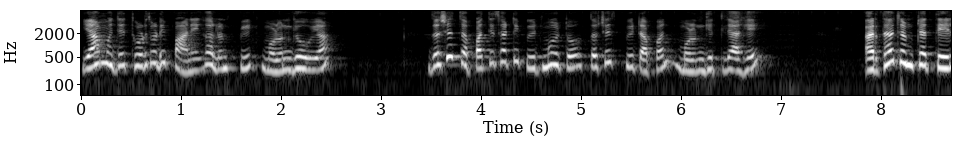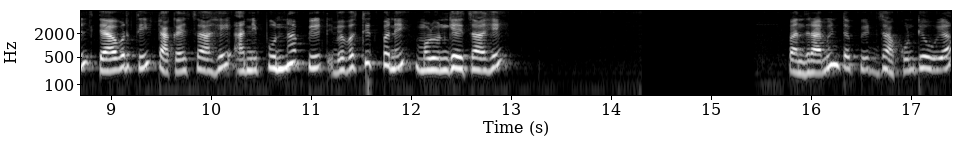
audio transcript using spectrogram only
यामध्ये थोडे थोडे पाणी घालून पीठ मळून घेऊया. जसे चपातीसाठी पीठ मळतो तसेच पीठ आपण मळून घेतले आहे. अर्धा चमचा तेल त्यावरती टाकायचं आहे आणि पुन्हा पीठ व्यवस्थितपणे मळून घ्यायचं आहे. पंधरा मिनटं पीठ झाकून ठेवूया.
